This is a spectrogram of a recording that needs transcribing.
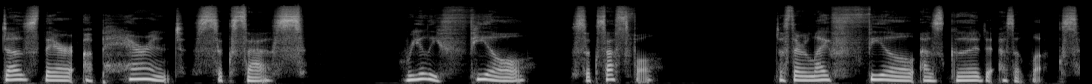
does their apparent success really feel successful? Does their life feel as good as it looks?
